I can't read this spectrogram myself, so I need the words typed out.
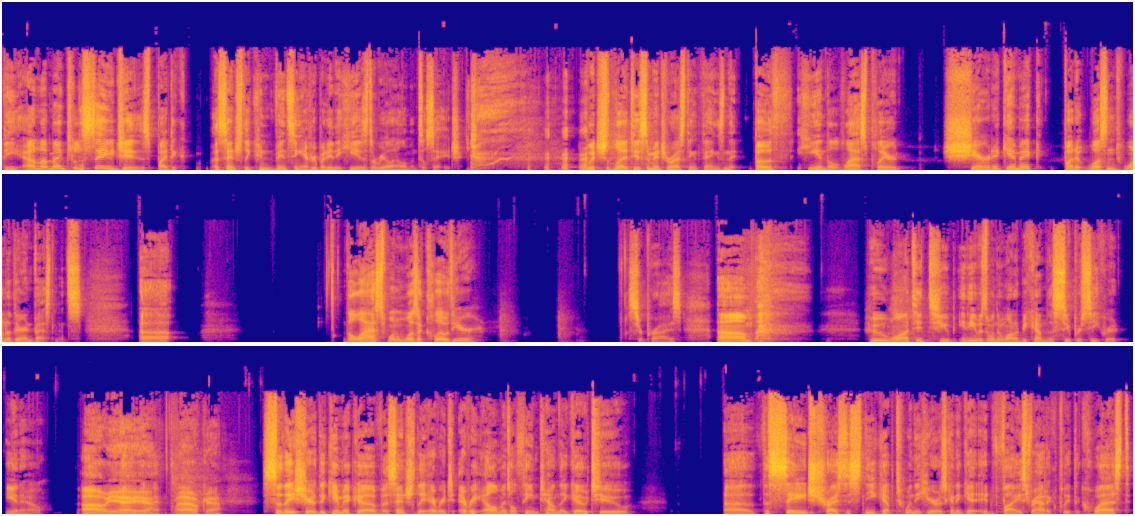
the elemental sages by de- essentially convincing everybody that he is the real elemental sage, which led to some interesting things. And both he and the last player shared a gimmick, but it wasn't one of their investments. Uh, the last one was a clothier. Surprise. Um, who wanted to, and he was the one that wanted to become the super secret, you know, Oh yeah, yeah. Ah, okay. so they shared the gimmick of essentially every every elemental themed town they go to, uh, the sage tries to sneak up to when the hero is going to get advice for how to complete the quest,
